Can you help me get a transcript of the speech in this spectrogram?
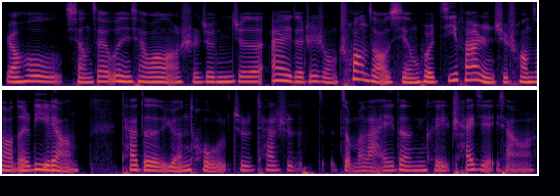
然后想再问一下汪老师，就您觉得爱的这种创造性或者激发人去创造的力量，它的源头就是它是怎么来的？您可以拆解一下吗？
